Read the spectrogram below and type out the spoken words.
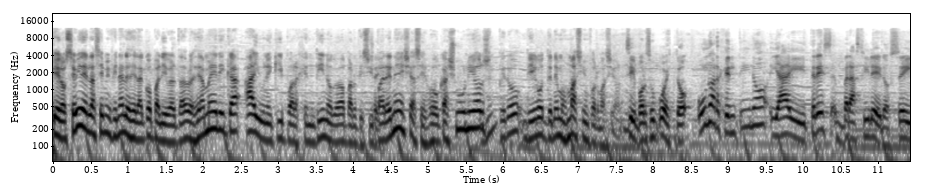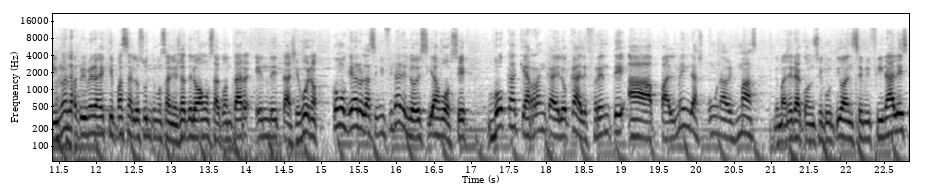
Bien, se vienen las semifinales de la Copa Libertadores de América. Hay un equipo argentino que va a participar en ellas, es Boca Juniors, pero Diego, tenemos más información. Sí, por supuesto. Uno argentino y hay tres brasileros. Y no es la primera vez que pasa en los últimos años, ya te lo vamos a contar en detalles. Bueno, ¿cómo quedaron las semifinales? Lo decías vos, ¿eh? Boca que arranca de local frente a Palmeiras una vez más de manera consecutiva en semifinales.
